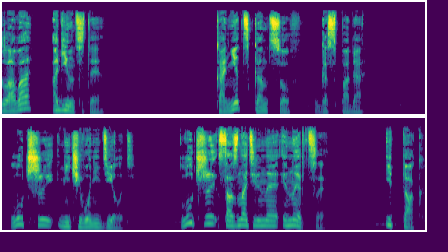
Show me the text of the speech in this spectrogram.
Глава одиннадцатая Конец концов, господа. Лучше ничего не делать. Лучше сознательная инерция. Итак,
